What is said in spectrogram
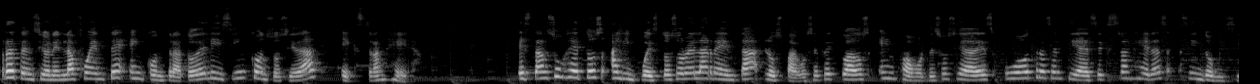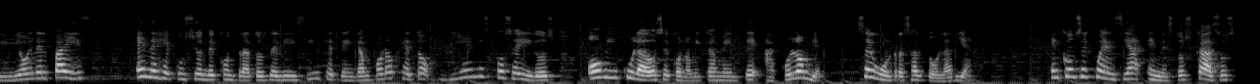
Retención en la fuente en contrato de leasing con sociedad extranjera. Están sujetos al impuesto sobre la renta los pagos efectuados en favor de sociedades u otras entidades extranjeras sin domicilio en el país en ejecución de contratos de leasing que tengan por objeto bienes poseídos o vinculados económicamente a Colombia, según resaltó la DIAN. En consecuencia, en estos casos,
